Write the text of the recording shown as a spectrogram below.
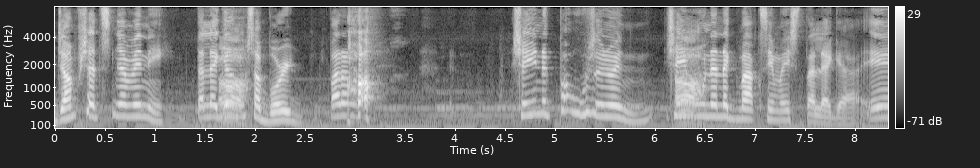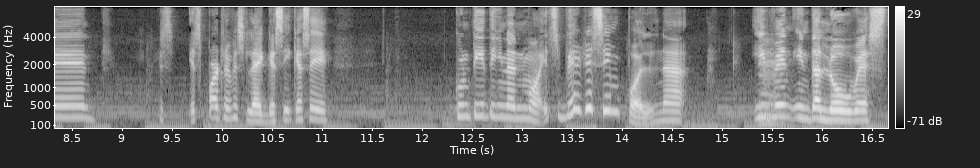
jump shots niya man eh. Talagang Oo. sa board. Parang, siya yung nagpauso nun. Siya yung Ah. una nag-maximize talaga. And, it's, it's part of his legacy kasi, kung titingnan mo, it's very simple na even in the lowest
